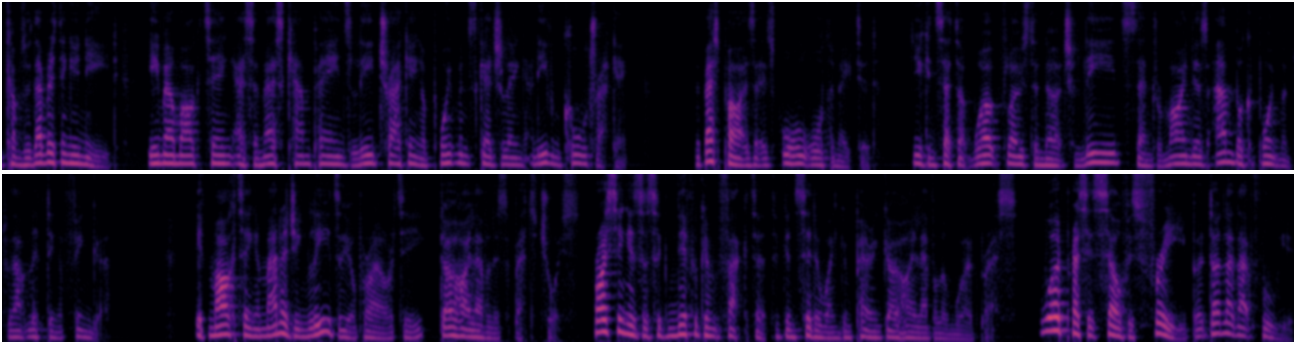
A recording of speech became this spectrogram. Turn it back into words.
It comes with everything you need email marketing, SMS campaigns, lead tracking, appointment scheduling, and even call tracking. The best part is that it's all automated. You can set up workflows to nurture leads, send reminders, and book appointments without lifting a finger. If marketing and managing leads are your priority, Go High Level is a better choice. Pricing is a significant factor to consider when comparing Go High Level and WordPress. WordPress itself is free, but don't let that fool you.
